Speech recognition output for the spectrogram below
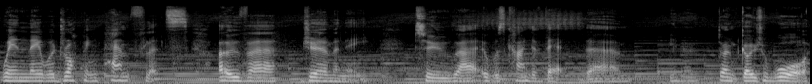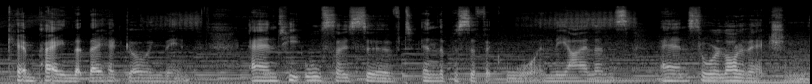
when they were dropping pamphlets over Germany to, uh, it was kind of that, um, you know, don't go to war campaign that they had going then. And he also served in the Pacific War in the islands and saw a lot of action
